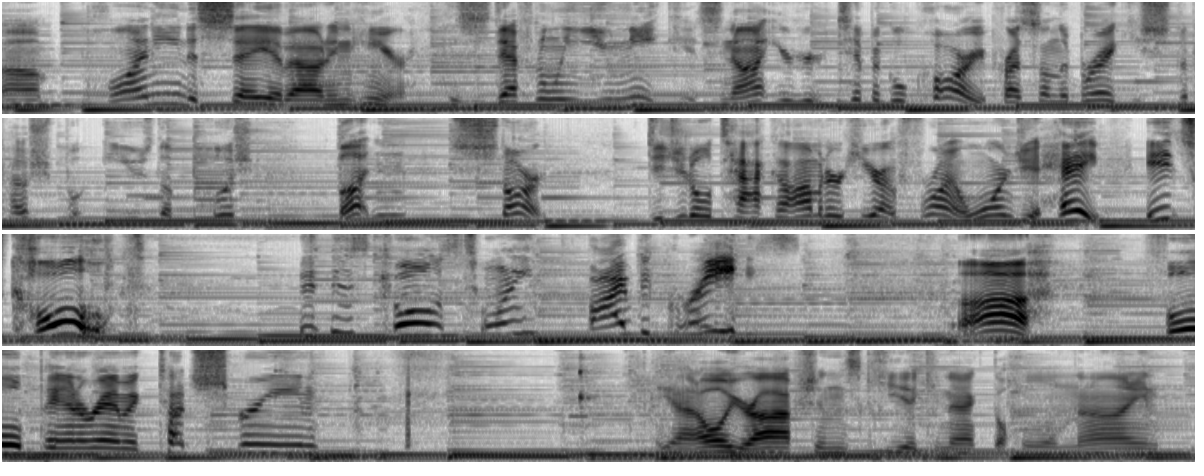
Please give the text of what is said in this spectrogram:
um, plenty to say about in here. This is definitely unique. It's not your typical car. You press on the brake, you use the push, use the push button start. Digital tachometer here up front warned you, hey, it's cold. it is cold. It's 25 degrees. Ah, full panoramic touchscreen. You got all your options, Kia Connect, the whole nine.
